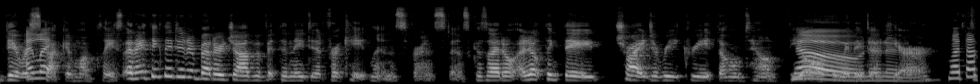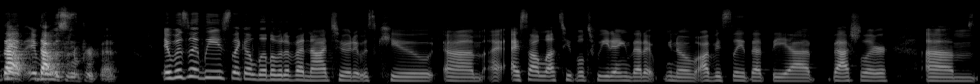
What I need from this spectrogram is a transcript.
They were I like- stuck in one place and i think they did a better job of it than they did for caitlin's for instance because i don't i don't think they tried to recreate the hometown feel the way they no, did no, no. here Well, I So thought that, that it that was, was an improvement it was at least like a little bit of a nod to it. It was cute. Um, I, I saw lots of people tweeting that it, you know, obviously that the uh, Bachelor um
